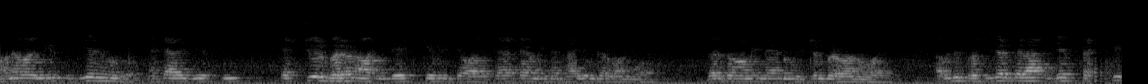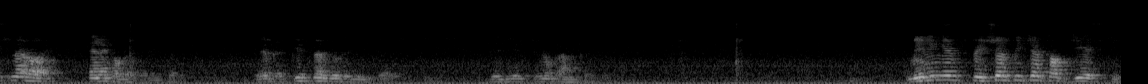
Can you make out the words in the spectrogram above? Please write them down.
મને થિયરીનું જ હોય મેં ક્યારે જીએસટી એકચ્યુઅલ ભર્યો ના હોય ડેટ્સ કેવી રીતે હોય કયા કયા મહિને ફાઇલિંગ કરવાનું હોય દર ત્રણ મહિને એનું રિટર્ન ભરવાનું હોય આ બધી પ્રોસિજર પેલા જે પ્રેક્ટિશનર હોય એને ખબર પડે સર એટલે પ્રેક્ટિશનર જોડે ડીલ કરે છે જે જીએસટી નું કામ કરે છે meaning and special features of GST.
